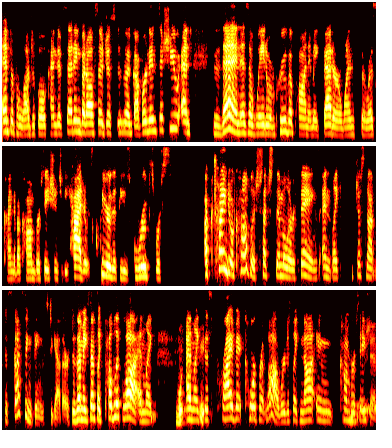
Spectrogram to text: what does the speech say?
anthropological kind of setting but also just as a governance issue. And then as a way to improve upon and make better once there was kind of a conversation to be had it was clear that these groups were trying to accomplish such similar things and like just not discussing things together. Does that make sense? Like public law and like and like this private corporate law we're just like not in conversation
